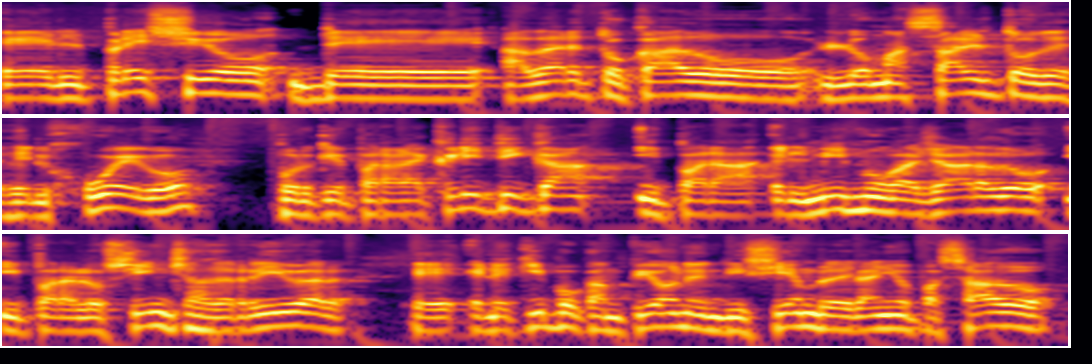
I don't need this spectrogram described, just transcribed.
el precio de haber tocado lo más alto desde el juego, porque para la crítica y para el mismo Gallardo y para los hinchas de River, eh, el equipo campeón en diciembre del año pasado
